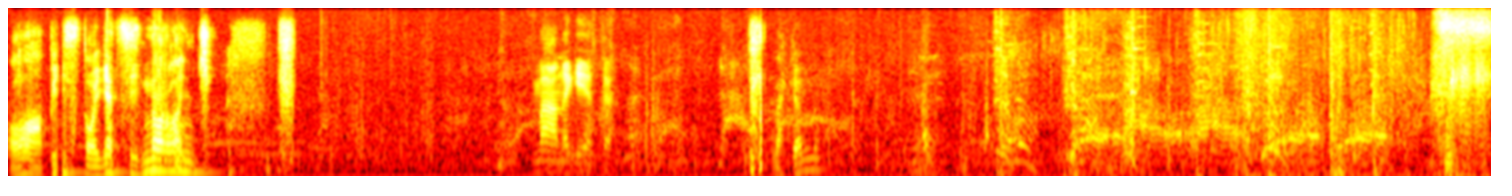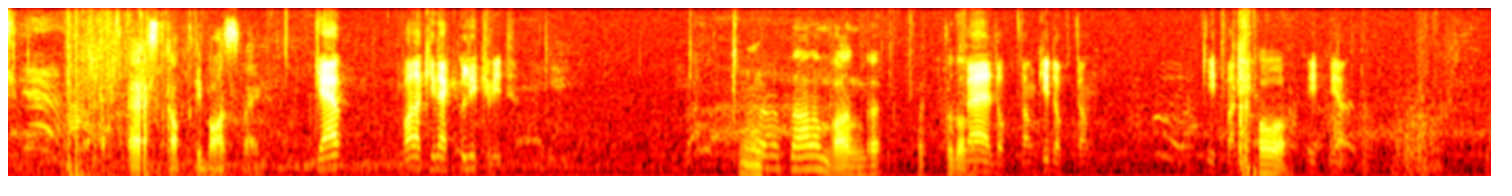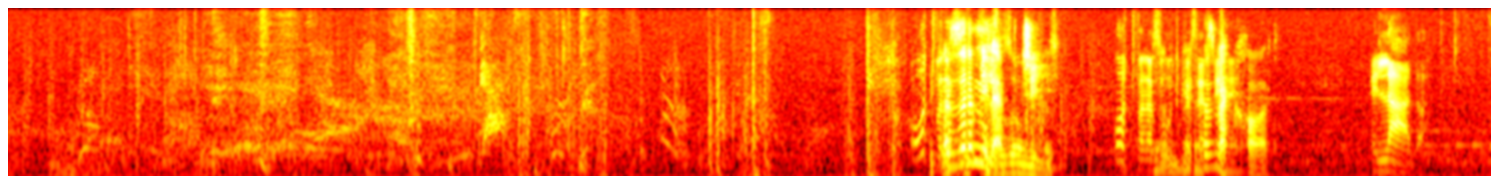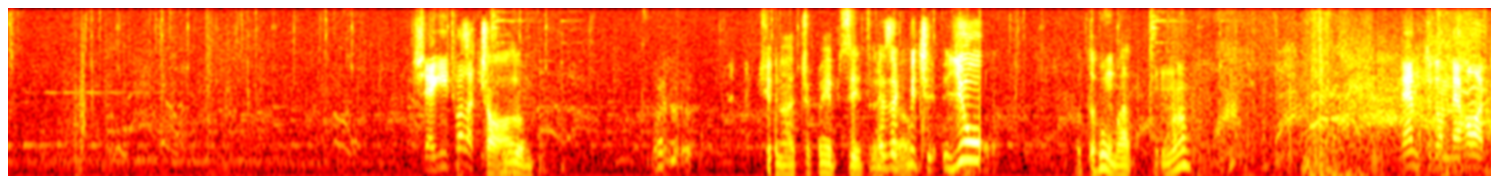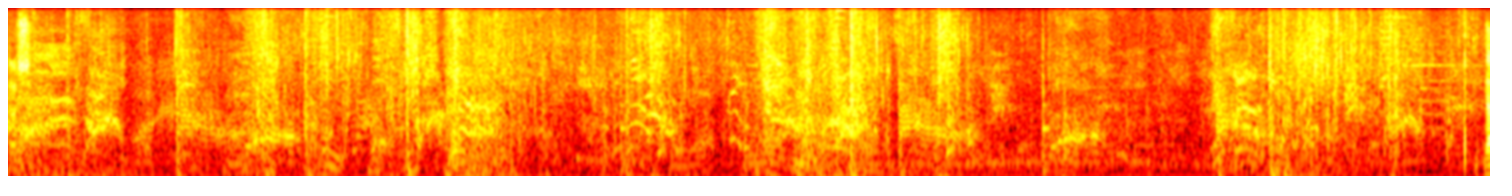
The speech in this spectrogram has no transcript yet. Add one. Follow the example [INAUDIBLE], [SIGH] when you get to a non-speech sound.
Ó, oh, pisztoly, geci, narancs! Már megérte. Nekem. Ezt kap ki, bazd meg. Kell valakinek likvid. Hát nálam van, de... Hogy tudom. Feldobtam, kidobtam. Itt van, Hol? itt mi a... Ott van, az, Ezzel mi lett, Az G? ott van az út Ez közepén. meghalt. Egy láda. Segít valaki? Csal. Csinálj, csak még szétverik Ezek mit. Jó! Ott a humán... Na? Nem tudom, mert hardos.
